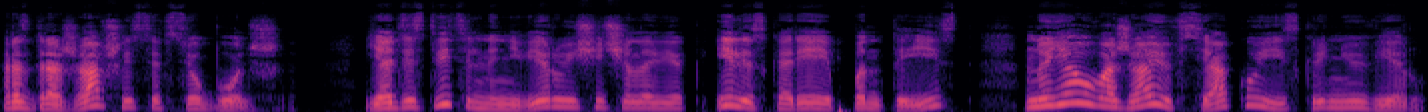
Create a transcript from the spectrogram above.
раздражавшийся все больше. «Я действительно неверующий человек, или, скорее, пантеист, но я уважаю всякую искреннюю веру.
